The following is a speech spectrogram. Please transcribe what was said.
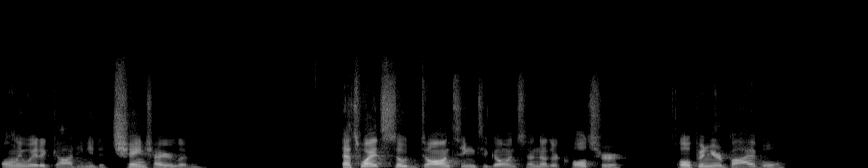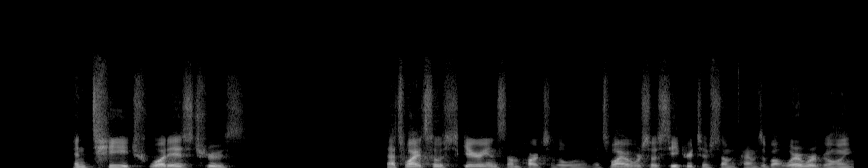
only way to God. You need to change how you're living. That's why it's so daunting to go into another culture, open your Bible, and teach what is truth. That's why it's so scary in some parts of the world. That's why we're so secretive sometimes about where we're going,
